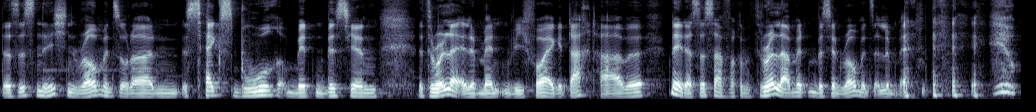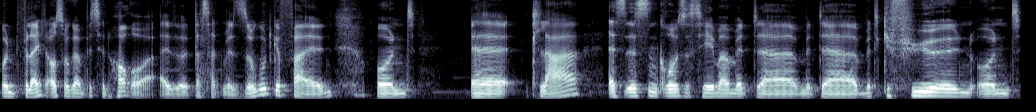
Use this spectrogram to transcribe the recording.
Das ist nicht ein Romance oder ein Sexbuch mit ein bisschen Thriller-Elementen, wie ich vorher gedacht habe. Nee, das ist einfach ein Thriller mit ein bisschen Romance-Elementen. Und vielleicht auch sogar ein bisschen Horror. Also, das hat mir so gut gefallen. Und äh, klar, es ist ein großes Thema mit, äh, mit, der, mit Gefühlen und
